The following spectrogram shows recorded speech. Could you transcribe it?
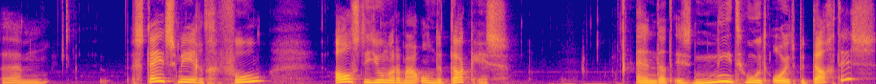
um, steeds meer het gevoel als die jongere maar onder dak is. En dat is niet hoe het ooit bedacht is,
